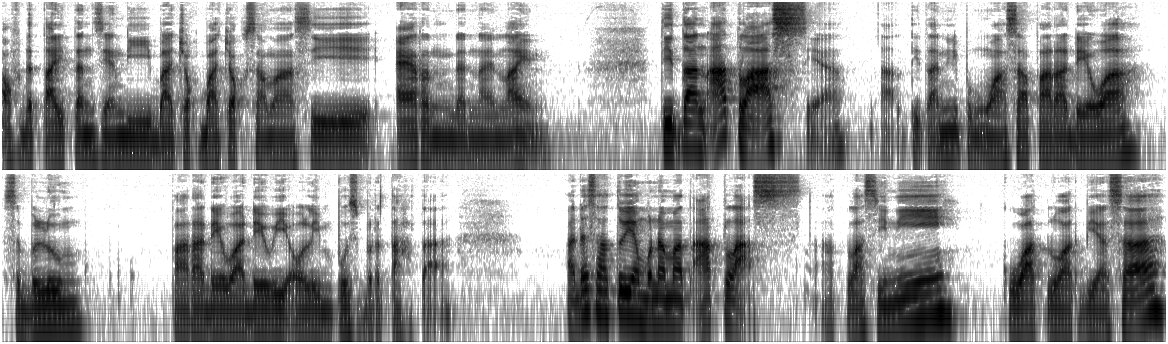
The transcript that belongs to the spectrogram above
of the Titans yang dibacok-bacok sama si Eren dan lain-lain. Titan Atlas ya, Titan ini penguasa para dewa sebelum para dewa-dewi Olympus bertahta. Ada satu yang bernama Atlas. Atlas ini kuat luar biasa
